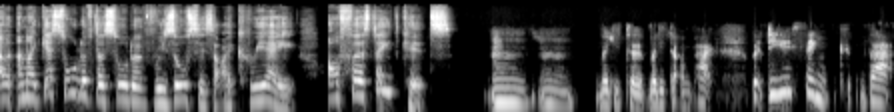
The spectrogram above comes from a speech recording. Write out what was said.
and I guess all of the sort of resources that I create are first aid kits. Mm-hmm. Ready to ready to unpack. But do you think that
